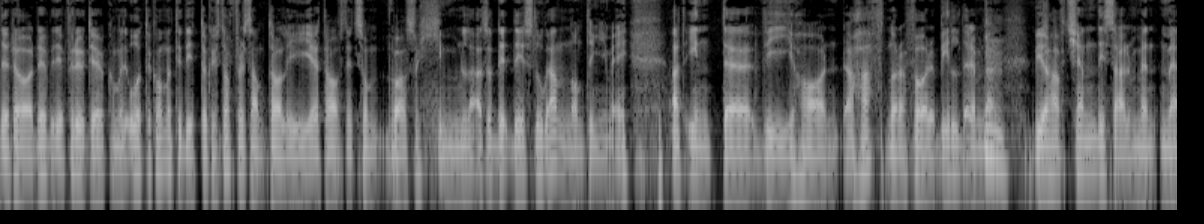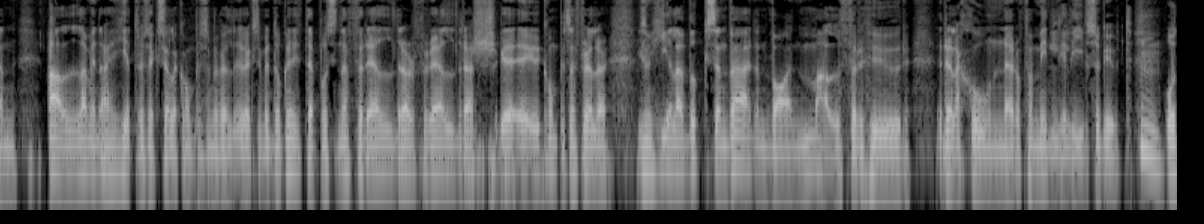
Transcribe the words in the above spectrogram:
rörde vid det förut, jag kommer återkomma till ditt och Kristoffers samtal i ett avsnitt som var så himla, alltså det, det slog an någonting i mig. Att inte vi har haft några förebilder. Menar, Vi har haft kändisar, men, men alla mina heterosexuella kompisar som jag växte upp de kan titta på sina föräldrar, föräldrars eh, kompisars föräldrar. Liksom hela vuxenvärlden var en mall för hur relationer och familjeliv såg ut. Och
